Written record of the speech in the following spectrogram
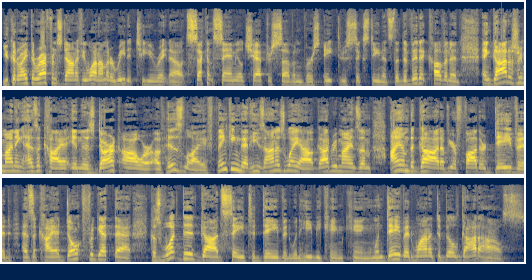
You can write the reference down if you want. I'm going to read it to you right now. It's 2 Samuel chapter 7 verse 8 through 16. It's the Davidic covenant. And God is reminding Hezekiah in this dark hour of his life, thinking that he's on his way out, God reminds him, I am the God of your father David, Hezekiah. Don't forget that. Because what did God say to David when he became king? When David wanted to build God a house.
